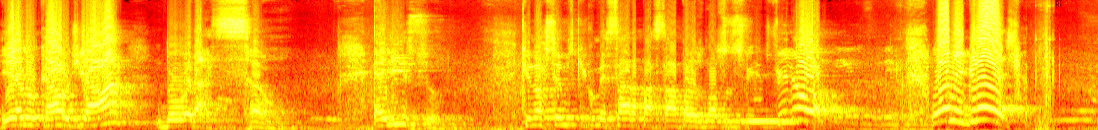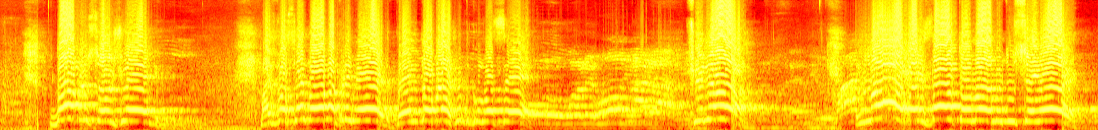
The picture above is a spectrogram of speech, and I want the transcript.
E é local de adoração. É isso que nós temos que começar a passar para os nossos filhos. Filho, lá na igreja, dobra o seu joelho. Mas você dobra primeiro, para ele dobrar junto com você. Filho, louva, exalta o nome do Senhor.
